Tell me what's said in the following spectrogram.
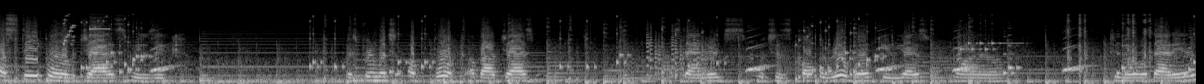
a staple of jazz music. There's pretty much a book about jazz standards, which is called The Real Book, if you guys want to know what that is.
